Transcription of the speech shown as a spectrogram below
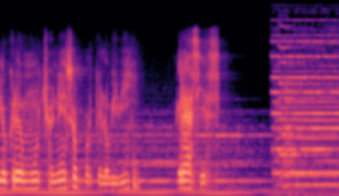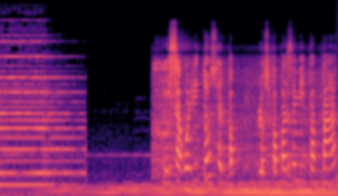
yo creo mucho en eso porque lo viví. Gracias. Mis abuelitos, los papás de mi papá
